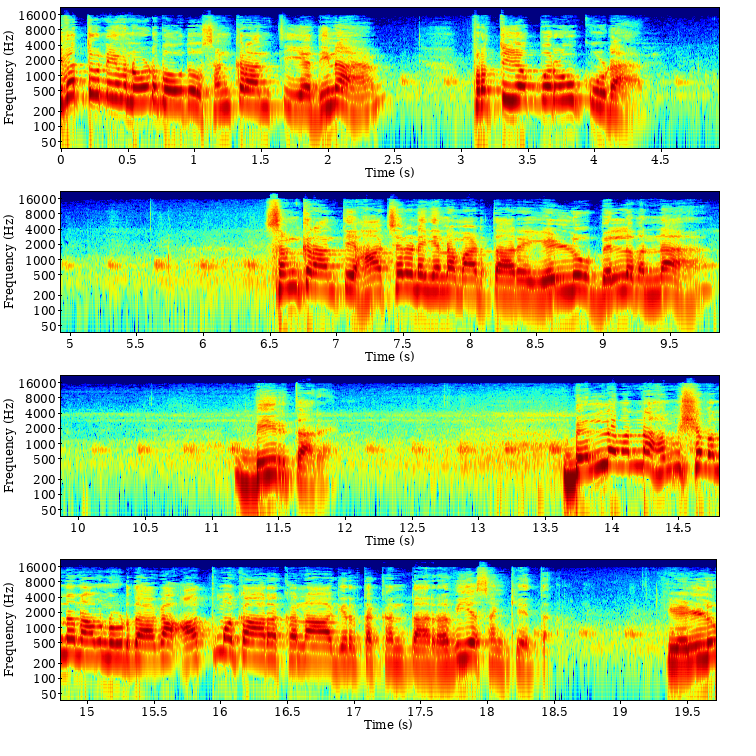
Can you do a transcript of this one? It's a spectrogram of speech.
ಇವತ್ತು ನೀವು ನೋಡಬಹುದು ಸಂಕ್ರಾಂತಿಯ ದಿನ ಪ್ರತಿಯೊಬ್ಬರೂ ಕೂಡ ಸಂಕ್ರಾಂತಿ ಆಚರಣೆಯನ್ನು ಮಾಡ್ತಾರೆ, ಎಳ್ಳು ಬೆಲ್ಲವನ್ನು ಬೀರ್ತಾರೆ. ಬೆಲ್ಲವನ್ನು ಅಂಶವನ್ನು ನಾವು ನೋಡಿದಾಗ ಆತ್ಮಕಾರಕನಾಗಿರ್ತಕ್ಕಂಥ ರವಿಯ ಸಂಕೇತ. ಎಳ್ಳು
